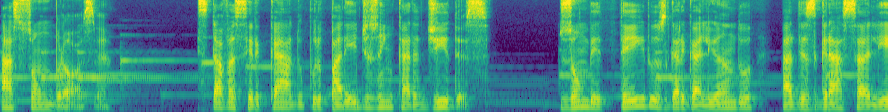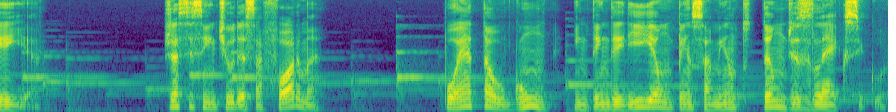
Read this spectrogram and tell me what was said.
assombrosa. Estava cercado por paredes encardidas, zombeteiros gargalhando a desgraça alheia. Já se sentiu dessa forma? Poeta algum entenderia um pensamento tão disléxico.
